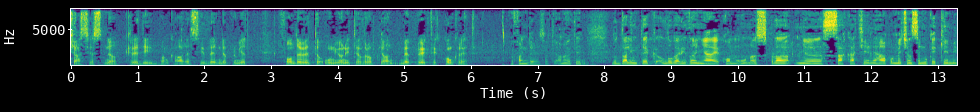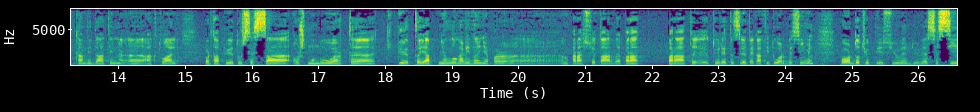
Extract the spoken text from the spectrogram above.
qasjes në kredi bankare si dhe nëpërmjet fondeve të Unionit Evropian me projekte konkrete. Ju faleminderit shumë, jo, ne do dalim tek llogaridhënia e komunës, pra një sa ka qenë e hapur meqenëse nuk e kemi kandidatin aktual për ta pyetur se sa është munduar të të japë një llogaridhënie përpara qytetarëve, para para të tyre të cilët e ka fituar besimin, por do t'ju pyes juve dyve se si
